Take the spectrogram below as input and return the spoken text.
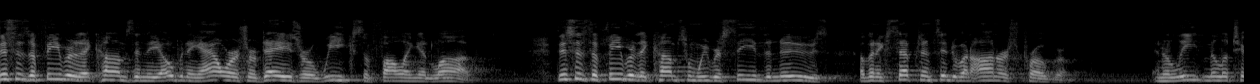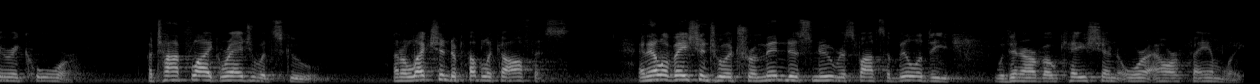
This is a fever that comes in the opening hours or days or weeks of falling in love. This is the fever that comes when we receive the news of an acceptance into an honors program an elite military corps, a top flight graduate school, an election to public office, an elevation to a tremendous new responsibility within our vocation or our family.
